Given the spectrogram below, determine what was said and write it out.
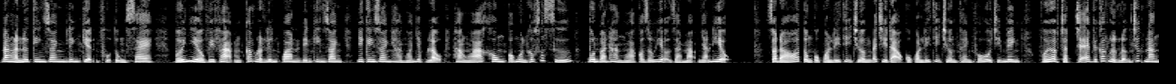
đang là nơi kinh doanh linh kiện phụ tùng xe với nhiều vi phạm các luật liên quan đến kinh doanh như kinh doanh hàng hóa nhập lậu, hàng hóa không có nguồn gốc xuất xứ, buôn bán hàng hóa có dấu hiệu giả mạo nhãn hiệu. Do đó, Tổng cục Quản lý thị trường đã chỉ đạo Cục Quản lý thị trường thành phố Hồ Chí Minh phối hợp chặt chẽ với các lực lượng chức năng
